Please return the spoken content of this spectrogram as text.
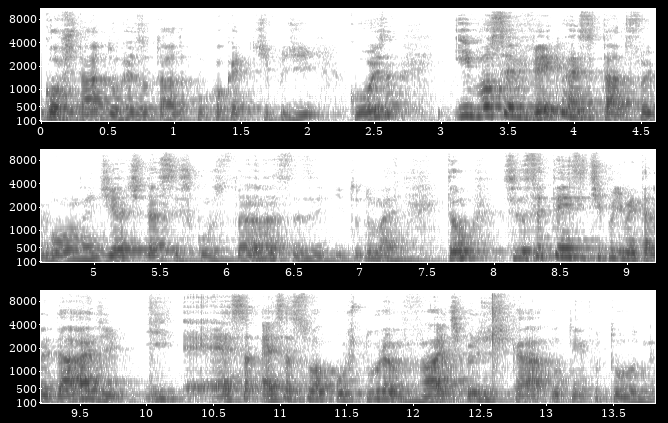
gostar do resultado por qualquer tipo de coisa e você vê que o resultado foi bom, né? Diante das circunstâncias e, e, tudo mais. Então, se você tem esse tipo de mentalidade, e essa, essa sua postura vai te prejudicar o tempo todo, né?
